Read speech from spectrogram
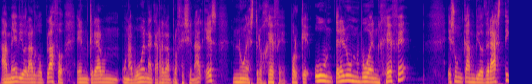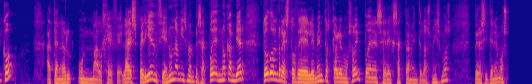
a medio largo plazo, en crear una buena carrera profesional, es nuestro jefe, porque un, tener un buen jefe es un cambio drástico a tener un mal jefe. La experiencia en una misma empresa puede no cambiar, todo el resto de elementos que hablemos hoy pueden ser exactamente los mismos, pero si tenemos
